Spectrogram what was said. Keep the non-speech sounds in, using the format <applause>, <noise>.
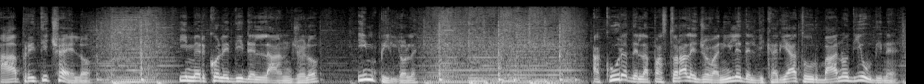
Apriti cielo. I mercoledì dell'angelo in pillole. A cura della pastorale giovanile del Vicariato Urbano di Udine.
